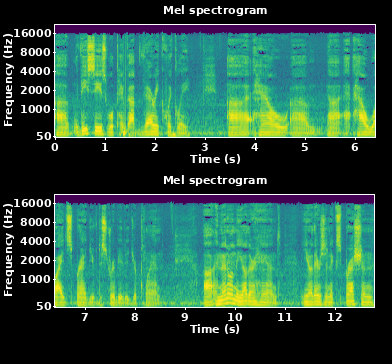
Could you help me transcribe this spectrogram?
uh VCs will pick up very quickly uh, how, um, uh, how widespread you've distributed your plan. and then on the other hand, you know, there's an expression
